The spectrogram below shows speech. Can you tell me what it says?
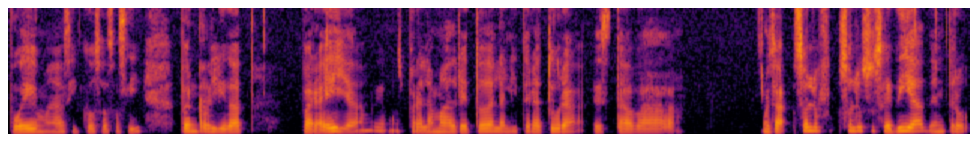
poemas y cosas así, pero en realidad para ella, digamos, para la madre, toda la literatura estaba, o sea, solo, solo sucedía dentro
